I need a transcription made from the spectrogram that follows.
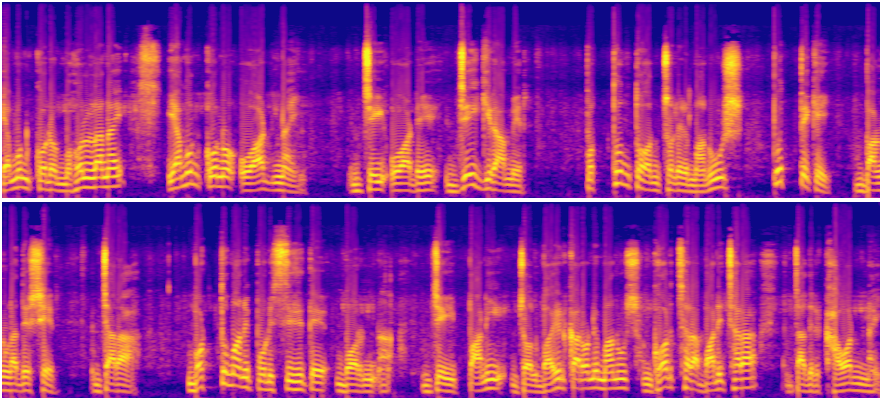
এমন কোনো মহল্লা নাই, এমন কোনো ওয়ার্ড নাই, যেই ওয়ার্ডে, যেই গ্রামের প্রত্যন্ত অঞ্চলের মানুষ প্রত্যেকেই বাংলাদেশের যারা বর্তমানে পরিস্থিতিতে বন্যা, যেই পানি, জলবায়ুর কারণে মানুষ ঘর ছাড়া, বাড়ি ছাড়া, যাদের খাওয়ার নাই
